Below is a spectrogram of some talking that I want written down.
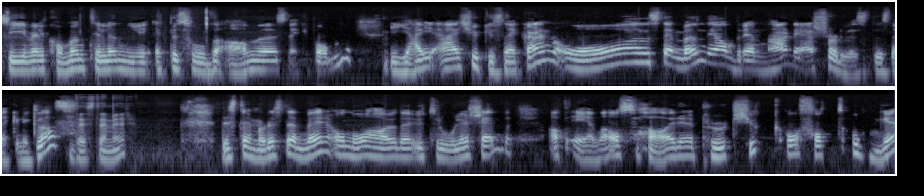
si velkommen til en ny episode av Snekkerpodden. Jeg er Tjukkesnekkeren, og stemmen i andre enden her, det er sjølveste Snekker-Niklas. Det stemmer. Det stemmer, det stemmer. Og nå har jo det utrolig skjedd at en av oss har pult tjukk og fått unge.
